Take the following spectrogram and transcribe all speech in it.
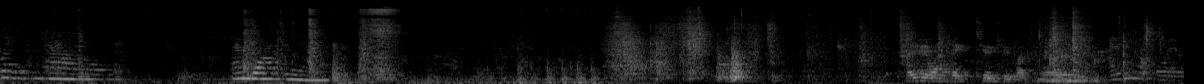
Wait, no. I'm warming you. Maybe it won't take too too much more. I didn't want oil.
